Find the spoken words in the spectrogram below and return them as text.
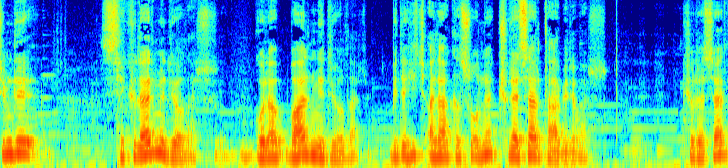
Şimdi seküler mi diyorlar, global mi diyorlar? Bir de hiç alakası olmayan küresel tabiri var. Küresel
